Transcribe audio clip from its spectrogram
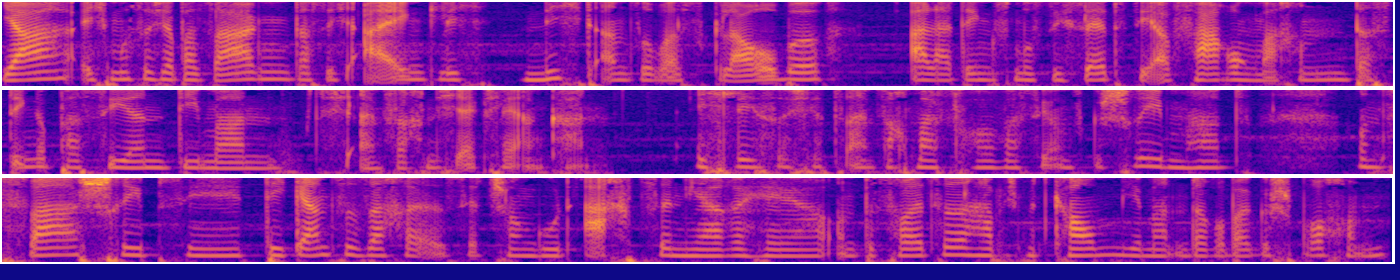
ja, ich muss euch aber sagen, dass ich eigentlich nicht an sowas glaube, Allerdings musste ich selbst die Erfahrung machen, dass Dinge passieren, die man sich einfach nicht erklären kann. Ich lese euch jetzt einfach mal vor, was sie uns geschrieben hat. Und zwar schrieb sie, die ganze Sache ist jetzt schon gut 18 Jahre her und bis heute habe ich mit kaum jemandem darüber gesprochen,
